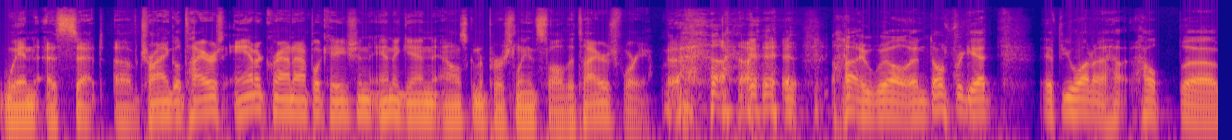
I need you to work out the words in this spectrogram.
win a set of Triangle tires and a Krown application. And again, Alan's going to personally install the tires for you. I will. And don't forget, if you want to help uh,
